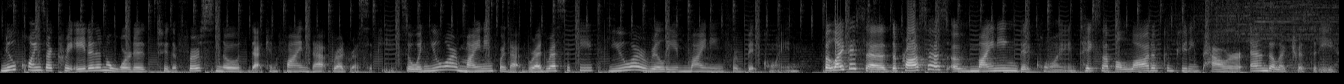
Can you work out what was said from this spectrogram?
New coins are created and awarded to the first node that can find that bread recipe. So when you are mining for that bread recipe, you are really mining for Bitcoin. But like I said, the process of mining Bitcoin takes up a lot of computing power and electricity.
